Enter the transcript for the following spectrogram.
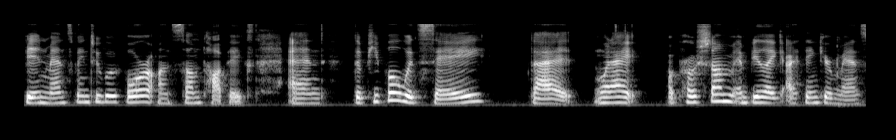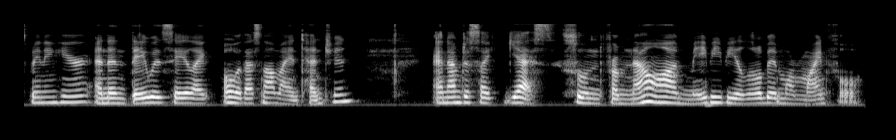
been mansplained to before on some topics, and the people would say that when I approach them and be like, I think you're mansplaining here, and then they would say, like, oh, that's not my intention. And I'm just like, yes. So from now on, maybe be a little bit more mindful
